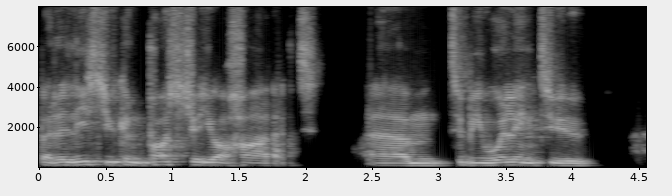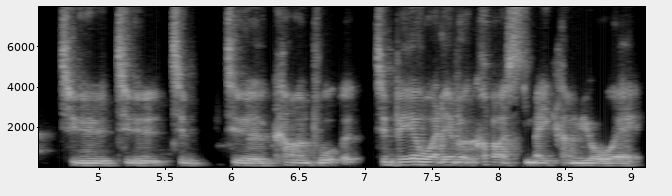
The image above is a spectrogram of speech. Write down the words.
but at least you can posture your heart um, to be willing to to to to to count to bear whatever cost may come your way.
